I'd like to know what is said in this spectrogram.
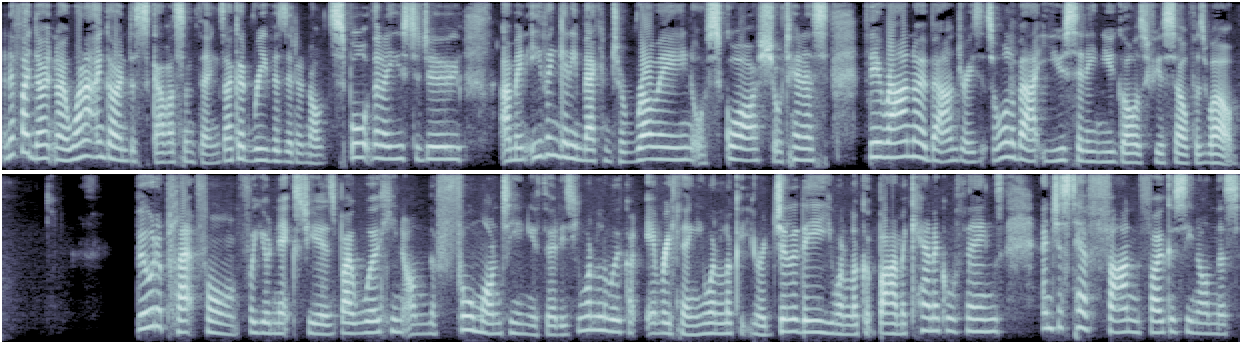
And if I don't know, why don't I go and discover some things? I could revisit an old sport that I used to do. I mean, even getting back into rowing or squash or tennis, there are no boundaries. It's all about you setting new goals for yourself as well. Build a platform for your next years by working on the full Monty in your 30s. You want to work on everything. You want to look at your agility, you want to look at biomechanical things, and just have fun focusing on this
